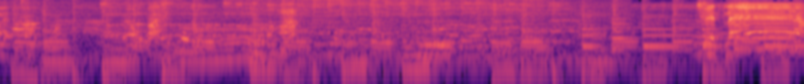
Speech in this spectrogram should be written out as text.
เลยครับแล้วไก่อืมฮะเสร็จแล้ว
